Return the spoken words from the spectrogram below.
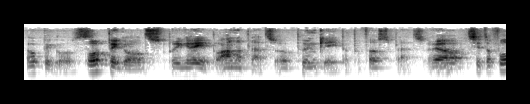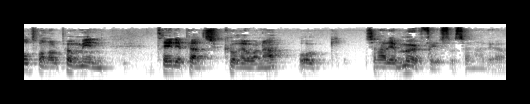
Oppigårds. Oppigårds bryggeri på andra plats och Punk-IPA på första plats. Och jag sitter fortfarande på min tredje plats Corona och sen hade jag Murphys och sen hade jag eh,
